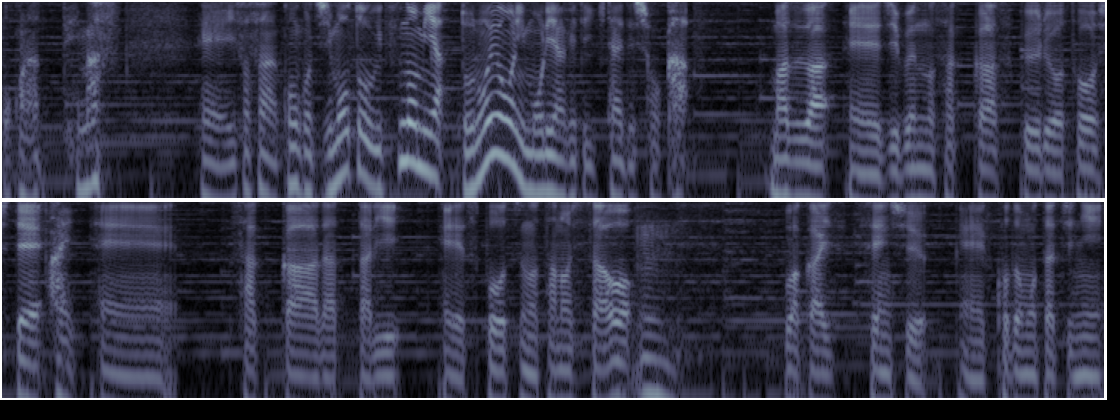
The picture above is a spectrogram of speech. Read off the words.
行っています、えー、磯さん今後地元宇都宮どのように盛り上げていきたいでしょうか。まずは、えー自分のサッカースクールを通して、はい、えーサッカーだったり、えースポーツの楽しさをうん、若い選手、えー子どもたちに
